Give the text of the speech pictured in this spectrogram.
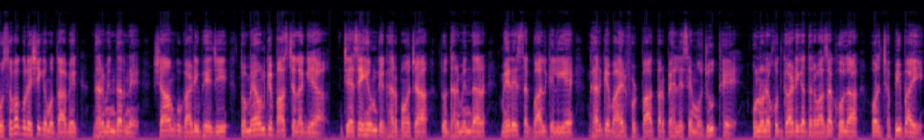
मुस्तफ़ा कुरैशी के मुताबिक धर्मेंद्र ने शाम को गाड़ी भेजी तो मैं उनके पास चला गया। जैसे ही उनके घर पहुँचा तो धर्मेंद्र मेरे इस्तकबाल के लिए घर के बाहर फुटपाथ पर पहले से मौजूद थे। उन्होंने खुद गाड़ी का दरवाज़ा खोला और झपी पाई,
